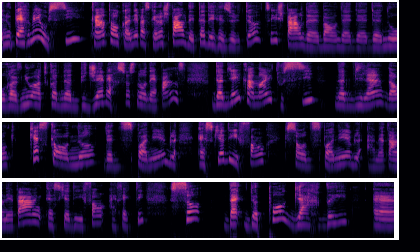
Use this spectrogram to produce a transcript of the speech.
nous permet aussi, quand on connaît, parce que là, je parle d'état des résultats, tu sais, je parle de, bon, de, nos revenus, en tout cas de notre budget versus nos dépenses, de bien connaître aussi notre bilan. Donc, qu'est-ce qu'on a de disponible? Est-ce qu'il y a des fonds qui sont disponibles à mettre en épargne? Est-ce qu'il y a des fonds affectés? Ça, de ne pas garder euh,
